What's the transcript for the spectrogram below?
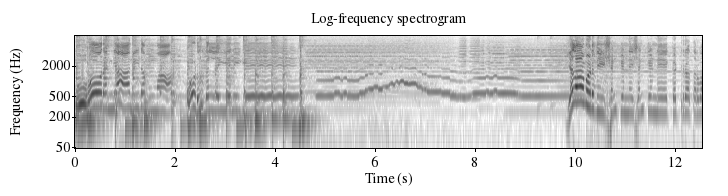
ಕೋರಣ್ಯ ಎಲ್ಲ ಮಾಡಿದ್ವಿ ಶಂಕೆಣ್ಣೆ ಶಂಕೆಣ್ಣೆ, ಕಟ್ಟಿರೋ ತರ್ವ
